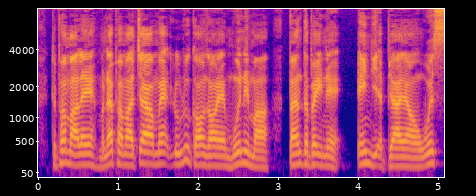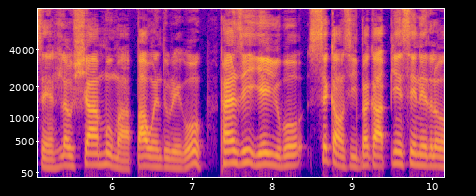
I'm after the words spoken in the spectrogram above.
။တစ်ဖက်မှာလည်းမနက်ဖြန်မှာကြာအောင်မဲ့လူလူကောင်းဆောင်ရဲ့မွေးနေ့မှာပန်းတပိတ်နဲ့အင်ကြီးအပြာရောင်ဝစ်စင်လှုပ်ရှားမှုမှာပါဝင်သူတွေကိုဖမ်းဆီးရေးယူဖို့စစ်ကောင်စီဘက်ကပြင်ဆင်နေသလို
